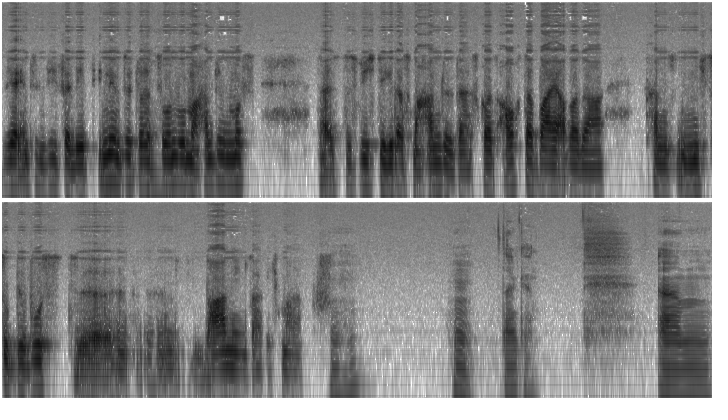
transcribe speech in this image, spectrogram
sehr intensiv erlebt, in den Situationen, wo man handeln muss. Da ist das Wichtige, dass man handelt. Da ist Gott auch dabei, aber da kann ich ihn nicht so bewusst äh, äh wahrnehmen, sage ich mal. Mhm. Hm, danke. Ähm,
